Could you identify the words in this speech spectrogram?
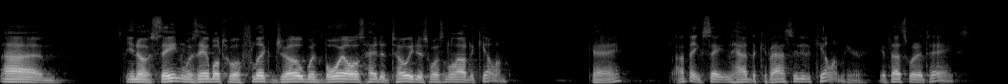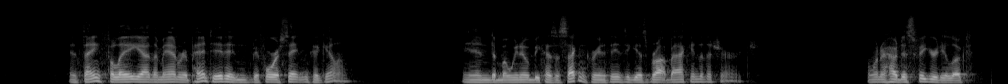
um, you know, Satan was able to afflict Job with boils head to toe. He just wasn't allowed to kill him. Okay? I think Satan had the capacity to kill him here, if that's what it takes. And thankfully, the man repented, and before Satan could kill him. And but we know because of Second Corinthians, he gets brought back into the church. I wonder how disfigured he looked.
